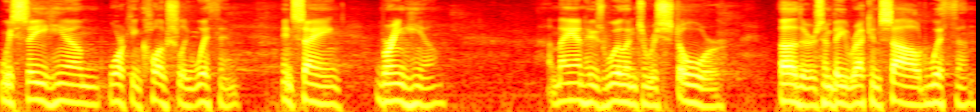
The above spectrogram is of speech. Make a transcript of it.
we see him working closely with him and saying, Bring him a man who's willing to restore others and be reconciled with them.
